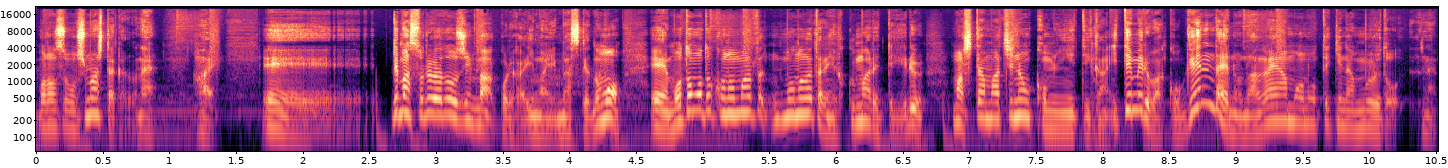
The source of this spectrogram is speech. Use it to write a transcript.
バランスもしましたけどね。はいえー、でまあそれは同時にまあこれから今言いますけどももともとこの物語に含まれている、まあ、下町のコミュニティ感言ってみればこう現代の長屋物的なムードですね。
